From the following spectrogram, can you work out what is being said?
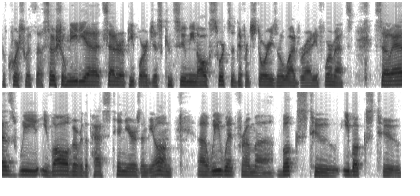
of course, with uh, social media, etc., people are just consuming all sorts of different stories in a wide variety of formats. So as we evolve over the past ten years and beyond uh, we went from uh, books to ebooks to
